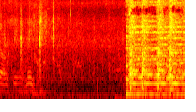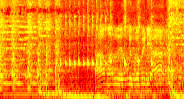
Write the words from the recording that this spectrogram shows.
આવશે નહીં આ મારું એસકે કોમેડી આ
